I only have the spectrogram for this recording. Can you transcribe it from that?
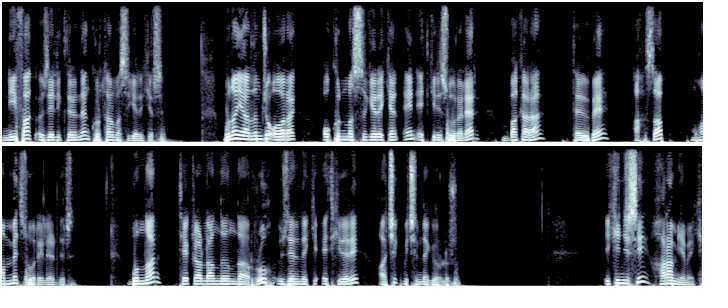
nifak özelliklerinden kurtarması gerekir. Buna yardımcı olarak okunması gereken en etkili sureler Bakara, Tevbe, Ahzab, Muhammed sureleridir. Bunlar tekrarlandığında ruh üzerindeki etkileri açık biçimde görülür. İkincisi haram yemek.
